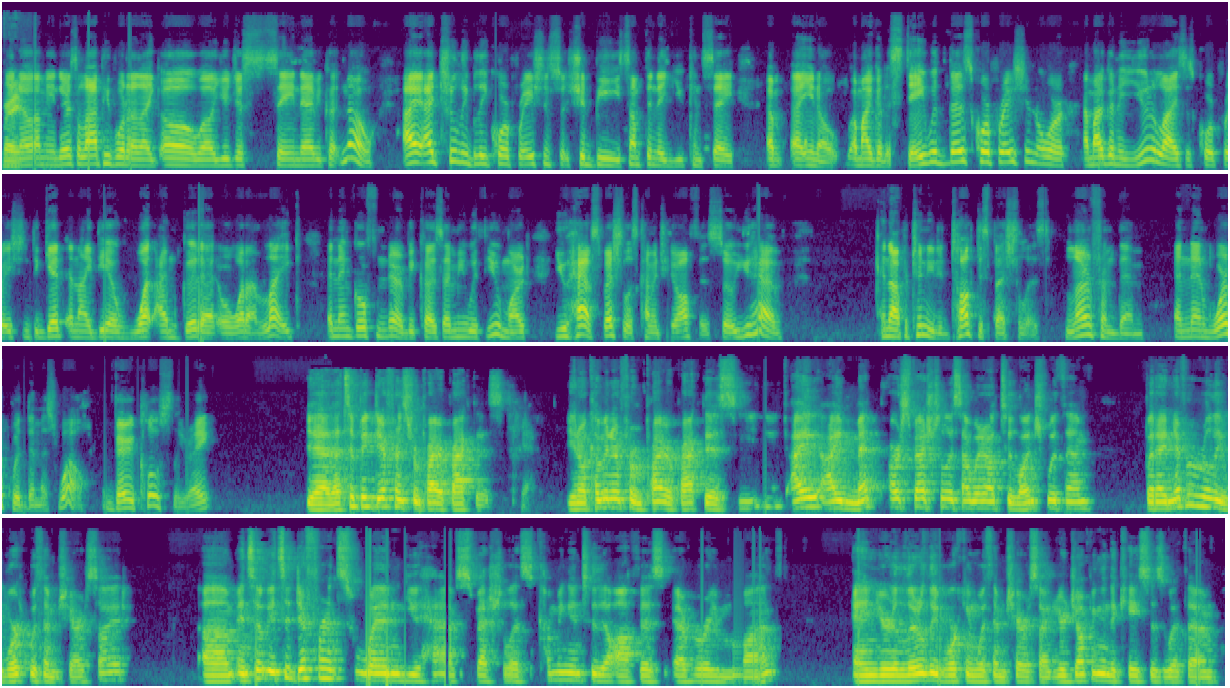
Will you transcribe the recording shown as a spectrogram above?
Right. You know, I mean, there's a lot of people that are like, oh, well, you're just saying that because no, I, I truly believe corporations should be something that you can say, um, uh, you know, am I going to stay with this corporation or am I going to utilize this corporation to get an idea of what I'm good at or what I like, and then go from there? Because I mean, with you, Mark, you have specialists coming to your office, so you have an opportunity to talk to specialists, learn from them, and then work with them as well, very closely, right? Yeah, that's a big difference from prior practice. Yeah you know, coming in from prior practice, I, I met our specialists. I went out to lunch with them, but I never really worked with them chairside. Um, and so it's a difference when you have specialists coming into the office every month and you're literally working with them chairside. You're jumping into cases with them.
